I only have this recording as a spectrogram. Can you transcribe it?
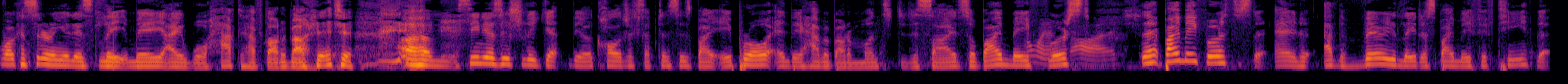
Well, considering it is late May, I will have to have thought about it. um, seniors usually get their college acceptances by April, and they have about a month to decide. So by May Oh 1st, gosh. that- by May 1st, and at the very latest by May 15th,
